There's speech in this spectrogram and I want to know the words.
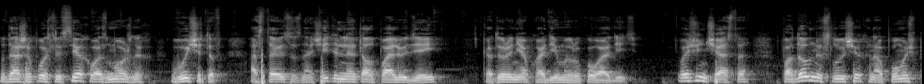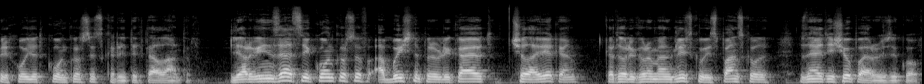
Но даже после всех возможных вычетов остается значительная толпа людей, которой необходимо руководить. Очень часто в подобных случаях на помощь приходят конкурсы скрытых талантов. Для организации конкурсов обычно привлекают человека, который кроме английского и испанского знает еще пару языков.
